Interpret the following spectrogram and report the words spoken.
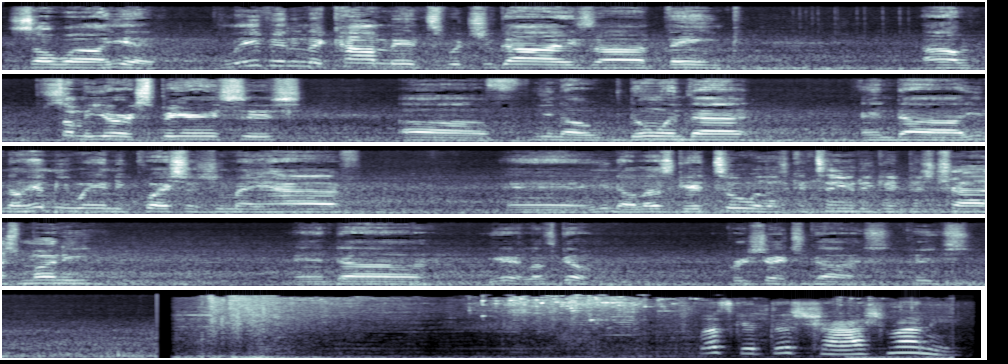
So uh, yeah, leave it in the comments what you guys uh, think. Uh, some of your experiences uh, you know, doing that. And, uh, you know, hit me with any questions you may have. And, you know, let's get to it. Let's continue to get this trash money. And, uh, yeah, let's go. Appreciate you guys. Peace. Let's get this trash money.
